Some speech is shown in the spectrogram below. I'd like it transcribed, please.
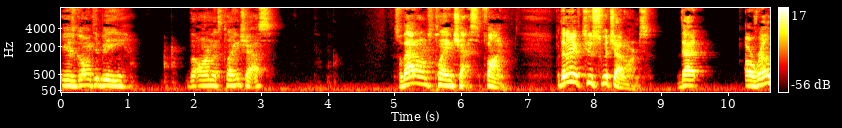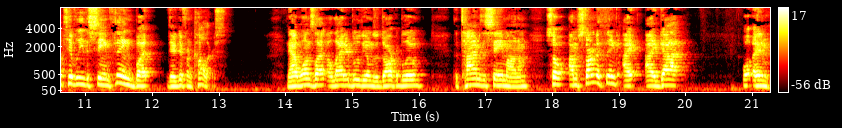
is going to be the arm that's playing chess. So that arm's playing chess, fine. But then I have two switch out arms that are relatively the same thing, but they're different colors. Now, one's a lighter blue, the other's a darker blue. The time is the same on them. So I'm starting to think I, I got, well, and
